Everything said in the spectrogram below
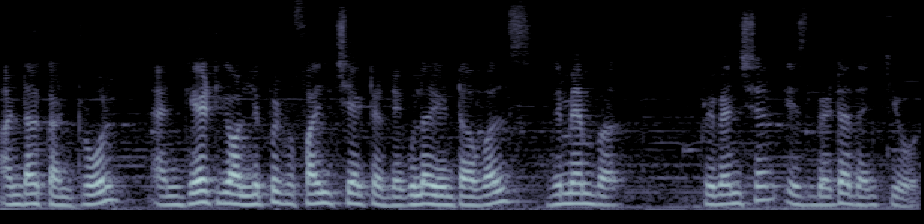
under control and get your lipid profile checked at regular intervals. Remember, prevention is better than cure.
